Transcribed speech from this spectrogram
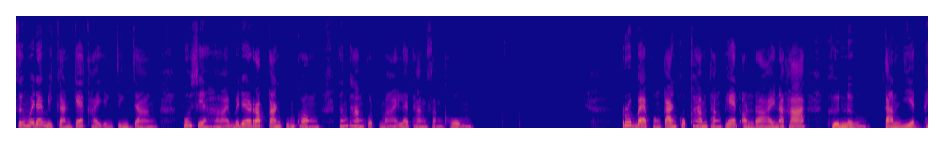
ซึ่งไม่ได้มีการแก้ไขอย่างจริงจังผู้เสียหายไม่ได้รับการคุ้มครองทั้งทางกฎหมายและทางสังคม รูปแบบของการคุกคามทางเพศออนไลน์นะคะ คือ 1. การเหยียดเพ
